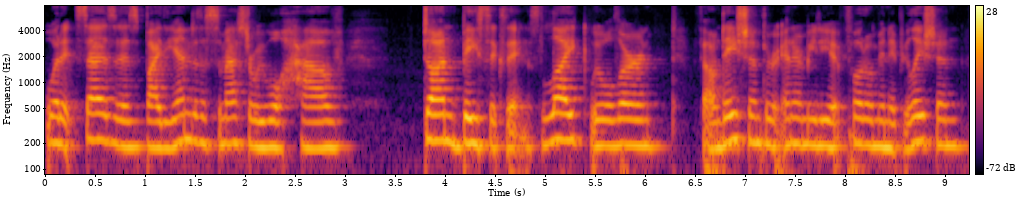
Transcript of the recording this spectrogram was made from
what it says is by the end of the semester we will have done basic things like we will learn foundation through intermediate photo manipulation,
